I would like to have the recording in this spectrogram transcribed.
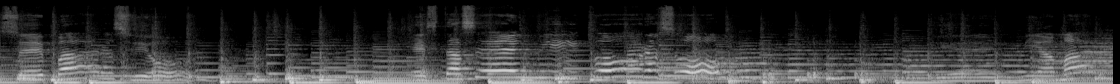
separación. Estás en mi corazón y en mi amar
